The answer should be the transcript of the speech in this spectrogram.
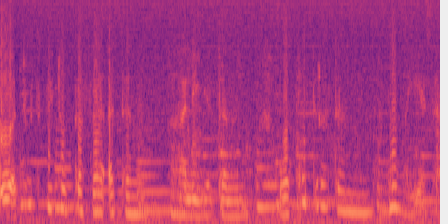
وتثبت كفاءة عالية وقدرة مميزة.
